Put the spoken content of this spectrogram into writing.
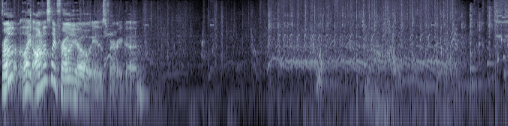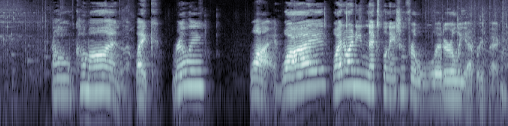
Fro like, honestly, Froyo is very good. Come on. Like, really? Why? Why? Why do I need an explanation for literally everything?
